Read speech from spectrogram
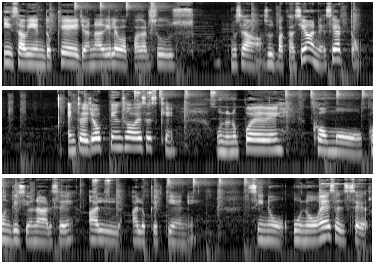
y sabiendo que ella nadie le va a pagar sus, o sea, sus vacaciones, ¿cierto? Entonces yo pienso a veces que uno no puede como condicionarse al, a lo que tiene, sino uno es el ser.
